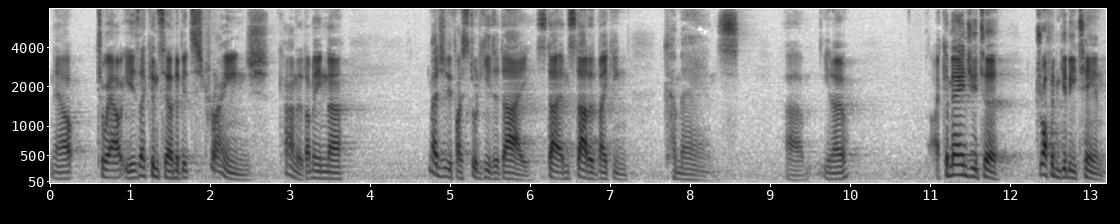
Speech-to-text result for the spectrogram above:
Now, to our ears, that can sound a bit strange, can't it? I mean, uh, imagine if I stood here today and started making commands. Um, you know, I command you to drop and give me 10.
